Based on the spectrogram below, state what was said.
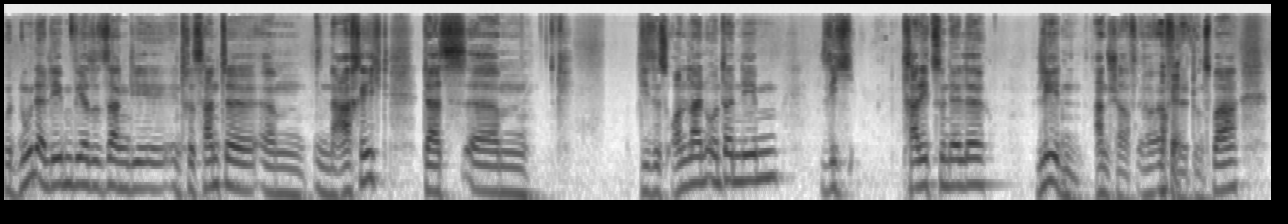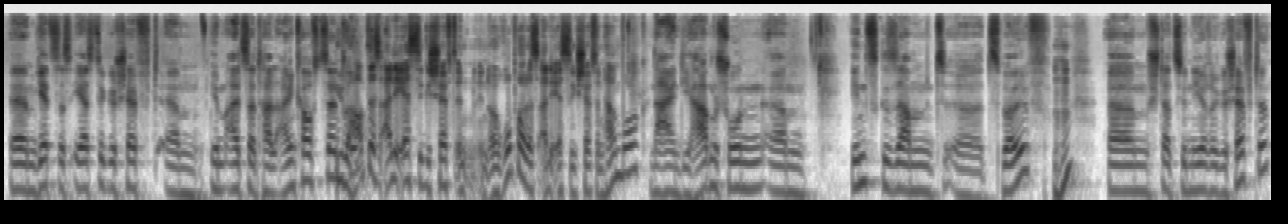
und nun erleben wir sozusagen die interessante ähm, Nachricht, dass ähm, dieses Online-Unternehmen sich traditionelle Läden anschafft, eröffnet. Okay. Und zwar ähm, jetzt das erste Geschäft ähm, im Alstertal Einkaufszentrum. Überhaupt das allererste Geschäft in, in Europa, das allererste Geschäft in Hamburg? Nein, die haben schon ähm, insgesamt äh, zwölf mhm. ähm, stationäre Geschäfte.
